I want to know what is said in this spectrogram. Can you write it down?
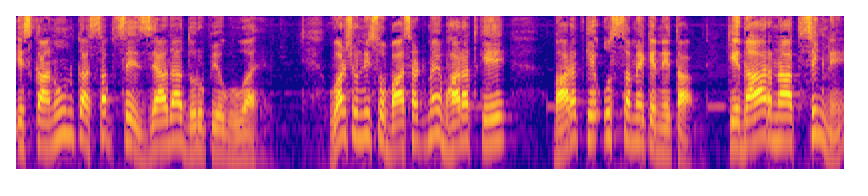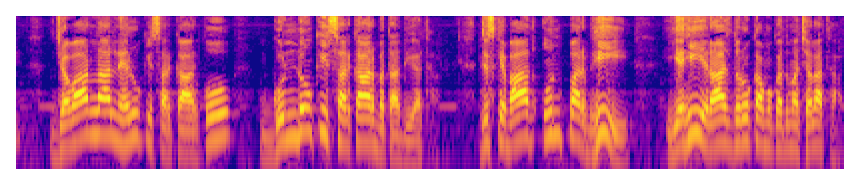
इस कानून का सबसे ज़्यादा दुरुपयोग हुआ है। वर्ष उन्नीस सौ बासठ में भारत के भारत के उस समय के नेता केदारनाथ सिंह ने जवाहरलाल नेहरू की सरकार को गुंडों की सरकार बता दिया था, जिसके बाद उन पर भी यही राजद्रोह का मुकदमा चला था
